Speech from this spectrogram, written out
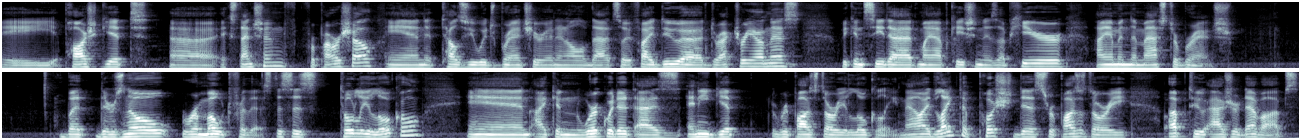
a PoshGit uh, extension for PowerShell, and it tells you which branch you're in and all of that. So if I do a directory on this, we can see that my application is up here. I am in the master branch. But there's no remote for this. This is totally local, and I can work with it as any Git repository locally. Now I'd like to push this repository up to Azure DevOps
